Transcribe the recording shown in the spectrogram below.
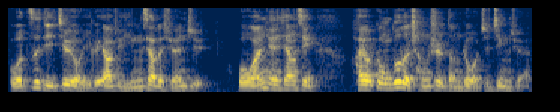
我自己就有一个要去赢下的选举，我完全相信还有更多的城市等着我去竞选。”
